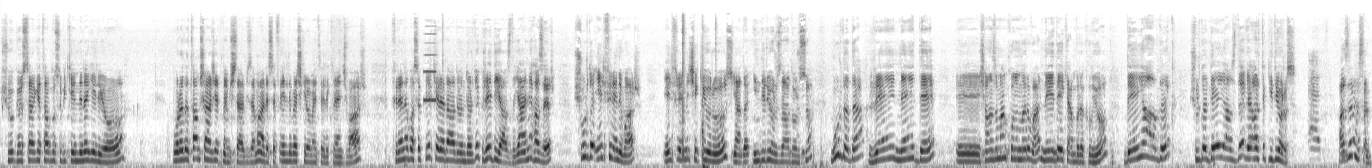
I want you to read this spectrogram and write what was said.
Şu gösterge tablosu bir kendine geliyor. Bu arada tam şarj etmemişler bize maalesef. 55 kilometrelik range var. Frene basıp bir kere daha döndürdük. Ready yazdı. Yani hazır. Şurada el freni var. El frenini çekiyoruz ya da indiriyoruz daha doğrusu. Burada da R, N, D e, şanzıman konumları var. N'deyken bırakılıyor. D'yi aldık. Şurada D yazdı ve artık gidiyoruz. Evet. Hazır mısın?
